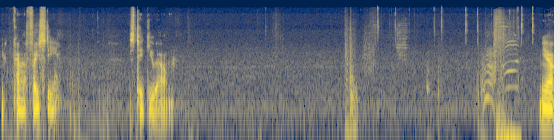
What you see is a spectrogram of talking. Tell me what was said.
You're kind of feisty. Let's take you out. Yeah.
